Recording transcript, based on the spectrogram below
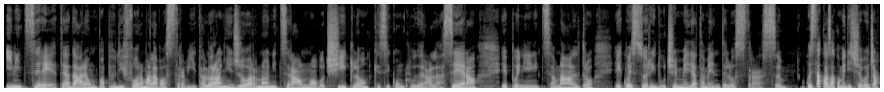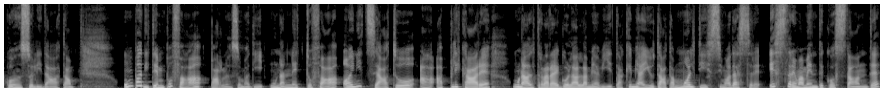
inizierete a dare un po' più di forma alla vostra vita. Allora ogni giorno inizierà un nuovo ciclo che si concluderà la sera e poi ne inizia un altro e questo riduce immediatamente lo stress. Questa cosa, come dicevo, è già consolidata. Un po' di tempo fa, parlo insomma di un annetto fa, ho iniziato a applicare un'altra regola alla mia vita che mi ha aiutata moltissimo ad essere estremamente costante.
